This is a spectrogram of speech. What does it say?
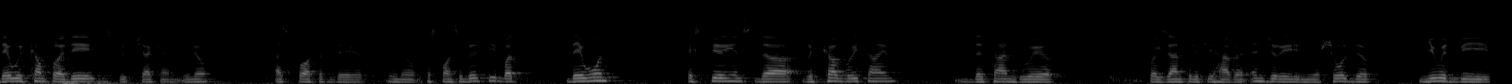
They will come for a day just to check and you know, as part of their you know responsibility, but they won't experience the recovery time, the times where, for example, if you have an injury in your shoulder, you would be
